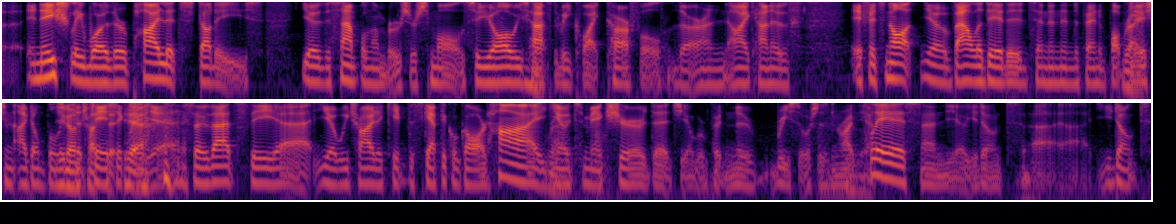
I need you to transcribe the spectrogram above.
uh, initially where there are pilot studies, you know, the sample numbers are small, so you always have to be quite careful there. And I kind of, if it's not you know validated in an independent population, right. I don't believe don't it. basically, it, yeah. yeah. So that's the uh, you know we try to keep the skeptical guard high, you right. know, to make sure that you know we're putting the resources in the right yeah. place, and you know you don't uh, you don't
